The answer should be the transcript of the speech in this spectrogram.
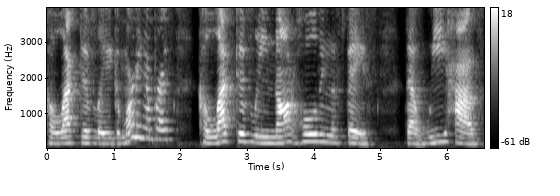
collectively, good morning, Empress, collectively not holding the space that we have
